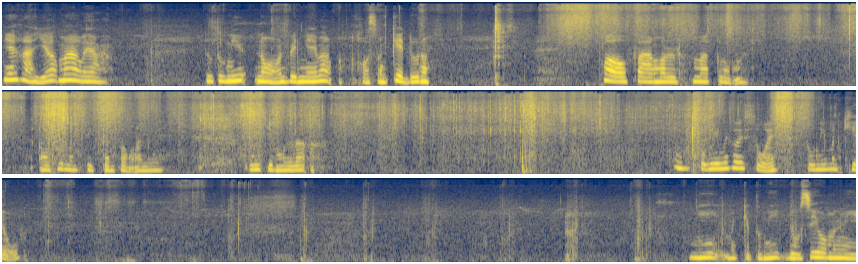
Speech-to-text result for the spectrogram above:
เนี่ยค่ะ เยอะมากเลยอะ ดูตรงนี้หนอมันเป็นไงบ้าง ขอสังเกตดูหน่อย พอเอาฟางมามากลมเอาที่มันติดกันสองอันนี้อุ้ยเจ็บมือล้วอืมตรงนี้ไม่ค่อยสวย ตรงนี้มันเขียว นี่มาเก็บตรงนี้ดูซิว่ามันมี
